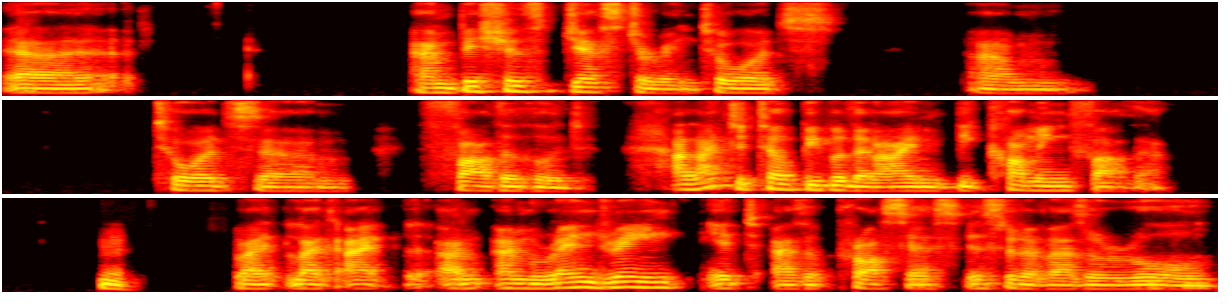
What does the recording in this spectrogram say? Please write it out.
uh, ambitious gesturing towards um, towards um, fatherhood. I like to tell people that I'm becoming father. Hmm. right? Like I, I'm, I'm rendering it as a process instead of as a role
